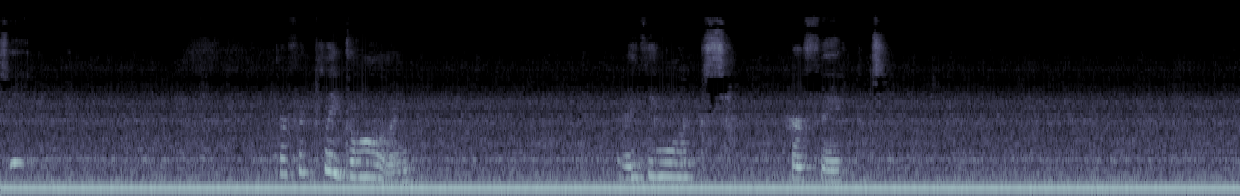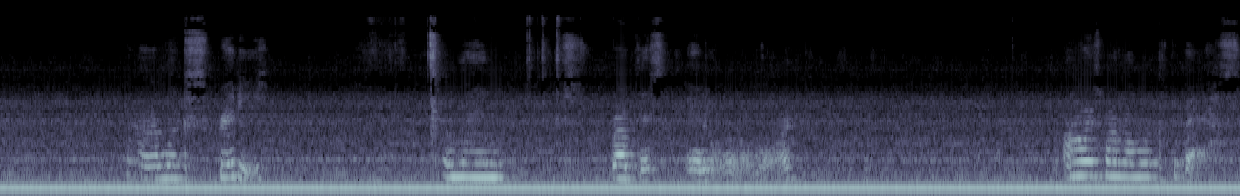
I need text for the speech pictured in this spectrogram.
See? Perfectly gone. Everything looks perfect. Arm looks pretty. And then rub this in a little more. Always want to look the best.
